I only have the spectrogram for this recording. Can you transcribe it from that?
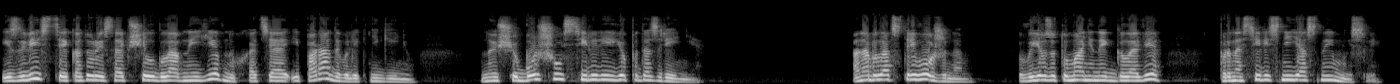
Известия, которые сообщил главный евнух, хотя и порадовали княгиню, но еще больше усилили ее подозрения. Она была встревожена, в ее затуманенной голове проносились неясные мысли.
